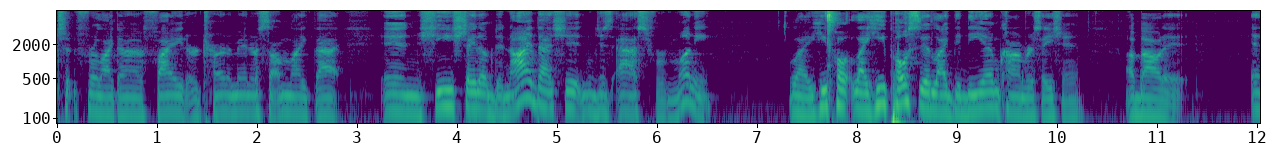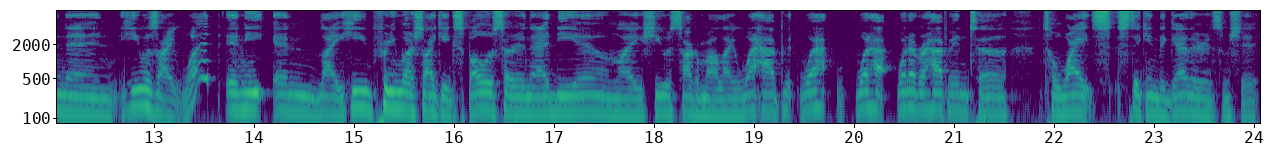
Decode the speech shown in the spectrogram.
to, for like a fight or tournament or something like that and she straight up denied that shit and just asked for money. Like he po- like he posted like the DM conversation about it, and then he was like, "What?" And he and like he pretty much like exposed her in that DM. Like she was talking about like what happened, what what ha- whatever happened to to whites sticking together and some shit.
